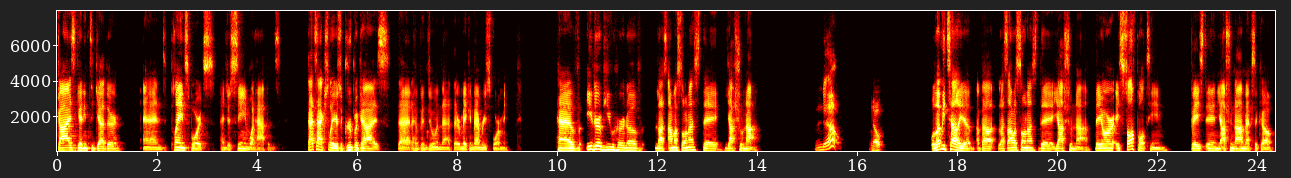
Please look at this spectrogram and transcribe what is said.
guys getting together and playing sports and just seeing what happens. That's actually there's a group of guys that have been doing that that are making memories for me. Have either of you heard of Las Amazonas de Yaxunah? No. Nope. Well, let me tell you about Las Amazonas de Yaxunah. They are a softball team based in Yaxunah, Mexico.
